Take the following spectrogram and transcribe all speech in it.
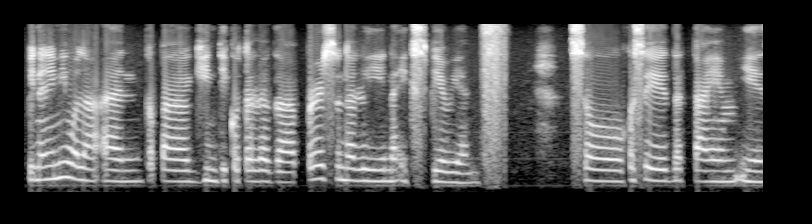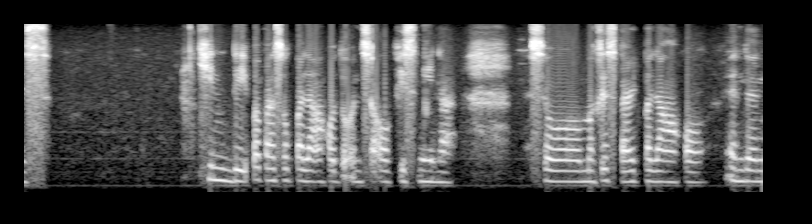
pinaniniwalaan kapag hindi ko talaga personally na experience. So, kasi that time is hindi, papasok pa lang ako doon sa office nila. So, magsa-start pa lang ako. And then,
